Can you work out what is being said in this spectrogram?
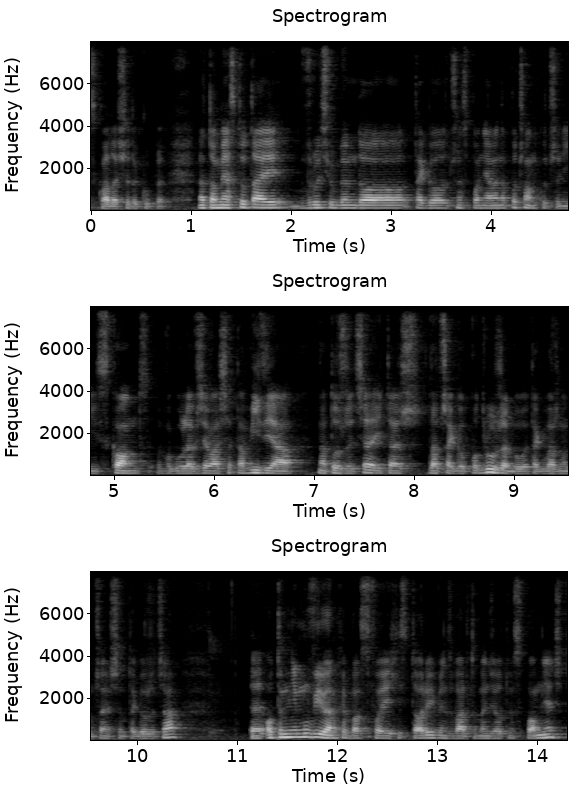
składa się do kupy. Natomiast tutaj wróciłbym do tego, o czym wspomniałem na początku, czyli skąd w ogóle wzięła się ta wizja na to życie i też dlaczego podróże były tak ważną częścią tego życia. E, O tym nie mówiłem chyba w swojej historii, więc warto będzie o tym wspomnieć.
